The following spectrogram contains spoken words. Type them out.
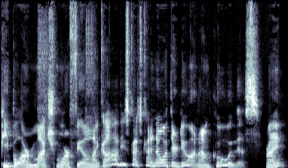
people are much more feeling like, oh, these guys kind of know what they're doing. I'm cool with this. Right.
